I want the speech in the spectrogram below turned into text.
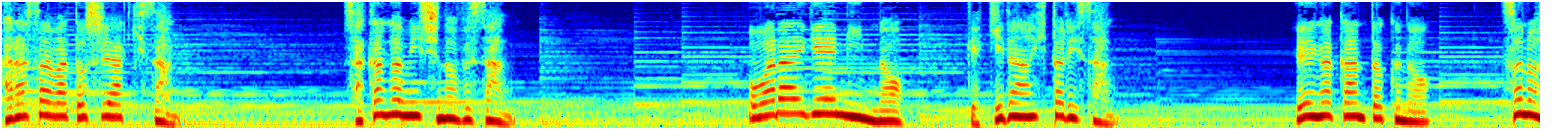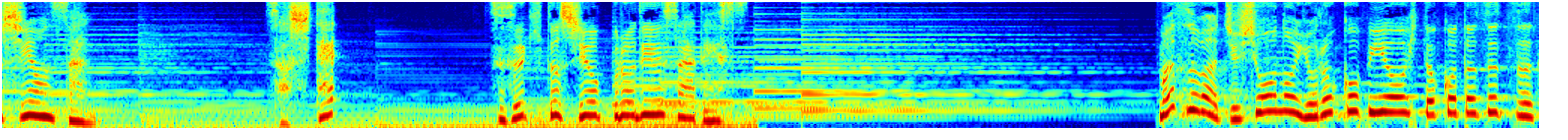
唐沢俊明さん坂上忍さんお笑い芸人の劇団ひとりさん。映画監督の園志音さん。そして鈴木敏夫プロデューサーです。まずは受賞の喜びを一言ずつ。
